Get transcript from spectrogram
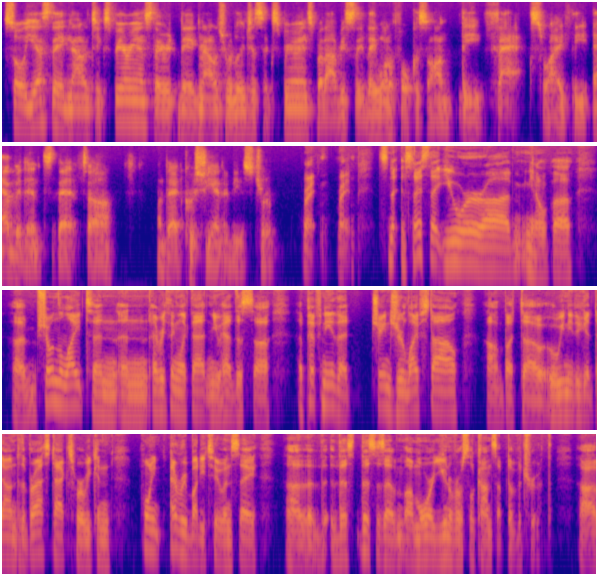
So yes, they acknowledge experience, they they acknowledge religious experience, but obviously they want to focus on the facts, right? The evidence that uh, that Christianity is true. Right, right. It's it's nice that you were, uh, you know. Uh, uh, shown the light and, and everything like that, and you had this uh, epiphany that changed your lifestyle. Uh, but uh, we need to get down to the brass tacks where we can point everybody to and say, uh, this this is a, a, more universal concept of a truth. Uh,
